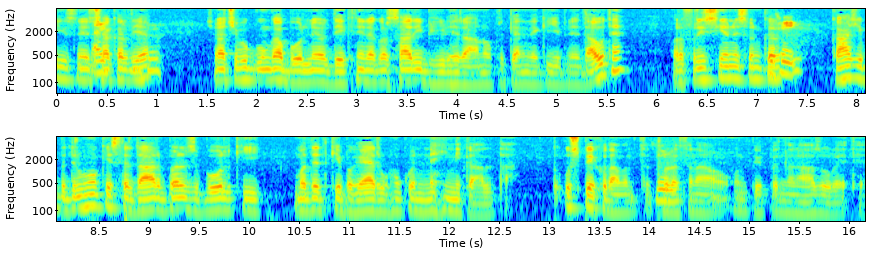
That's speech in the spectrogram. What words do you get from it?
थी उसने अच्छा कर दिया। चुनाचे वो गूँगा बोलने और देखने लगा और सारी भीड़ हैरान होकर कहने लगी ये अपने दाऊद है? और फरीसियों ने सुनकर कहा ये बदरूहों के सरदार बल्ज बोल की मदद के बगैर रूहों को नहीं निकालता। तो उस पर खुदा थोड़ा सा ना उन पर नाराज़ हो गए थे।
